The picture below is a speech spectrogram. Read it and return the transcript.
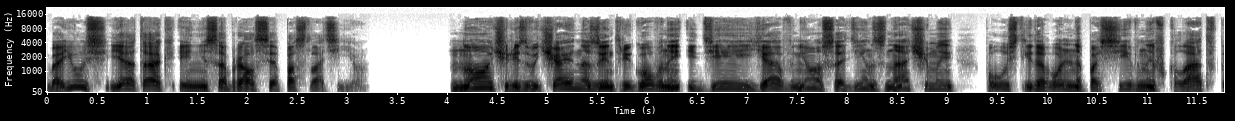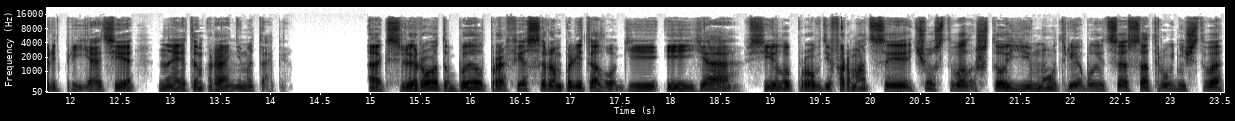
Боюсь, я так и не собрался послать ее. Но чрезвычайно заинтригованной идеей я внес один значимый, пусть и довольно пассивный вклад в предприятие на этом раннем этапе. Акселерот был профессором политологии, и я, в силу профдеформации, чувствовал, что ему требуется сотрудничество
